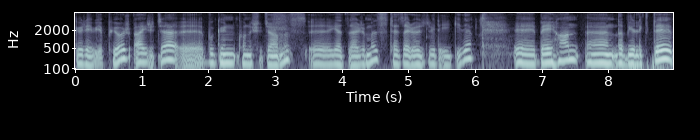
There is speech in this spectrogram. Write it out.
görev yapıyor. Ayrıca e, bugün konuşacağımız e, yazarımız Tezer Özlü ile ilgili e, Beyhan'la birlikte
